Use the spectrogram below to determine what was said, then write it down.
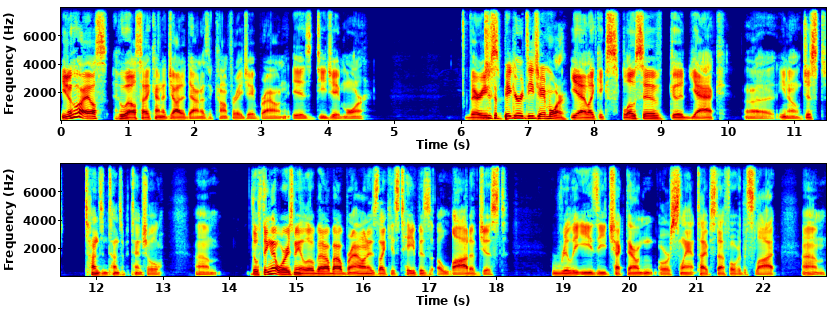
You know who I else who else I kind of jotted down as a comp for AJ Brown is DJ Moore. Very Just a bigger DJ Moore. yeah, like explosive, good YAC. Uh, you know, just tons and tons of potential. Um, the thing that worries me a little bit about Brown is like his tape is a lot of just really easy check down or slant type stuff over the slot. Um,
